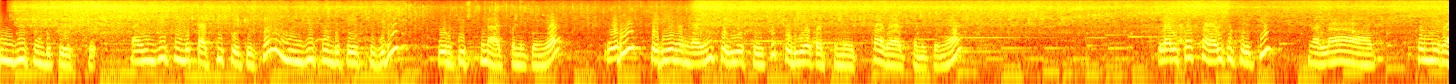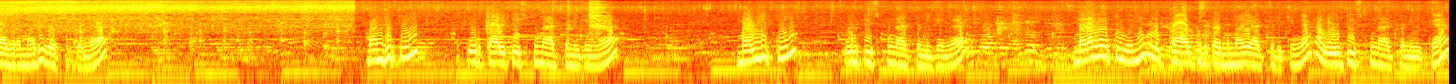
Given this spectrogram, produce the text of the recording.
இஞ்சி பூண்டு பேஸ்ட்டு நான் இஞ்சி பூண்டு தட்டி சேர்த்துருக்கேன். நீங்கள் இஞ்சி பூண்டு பேஸ்ட்டு கூட ஒரு டீஸ்பூன் ஆட் பண்ணிக்கோங்க. ஒரு பெரிய வெங்காயம் பெரிய சைஸு பொடியாக கட் பண்ணி வச்சுட்டு அதை ஆட் பண்ணிக்கோங்க. லைட்டாக சால்ட்டு சேர்த்து நல்லா பொன்னீர் ஆகிற மாதிரி வறுத்துக்கோங்க. மஞ்சத்தூள் ஒரு கால் டீஸ்பூன் ஆட் பண்ணிக்கோங்க. மல்லித்தூள் ஒரு டீஸ்பூன் ஆட் பண்ணிக்கோங்க. மிளகாத்தூள் வந்து உங்களுக்கு காரத்துக்கு தகுந்த மாதிரி ஆட் பண்ணிக்கோங்க. நான் ஒரு டீஸ்பூன் ஆட் பண்ணியிருக்கேன்.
